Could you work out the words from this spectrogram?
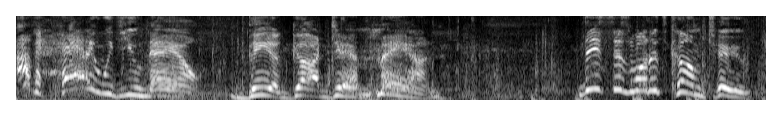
I've had it with you now. Be a goddamn man. This is what it's come to.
